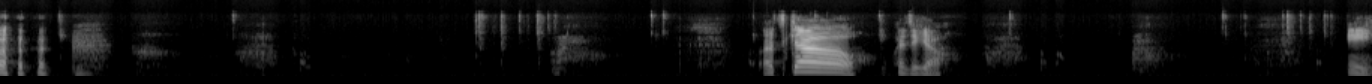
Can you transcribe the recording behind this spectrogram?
Let's go. Where'd you go? E.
